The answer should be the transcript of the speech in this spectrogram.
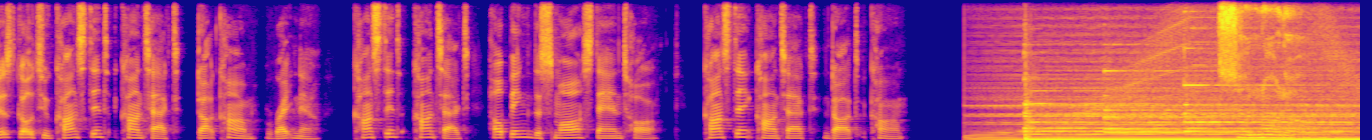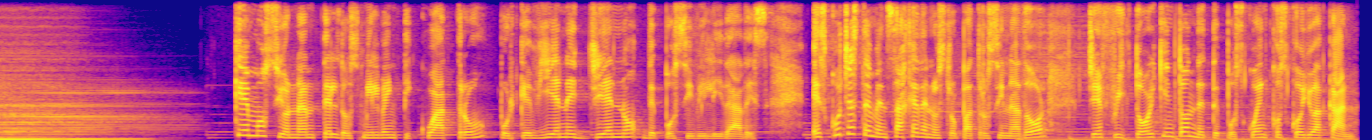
Just go to constantcontact.com right now. Constant Contact, helping the small stand tall. ConstantContact.com. Sonoro. Qué emocionante el 2024 porque viene lleno de posibilidades. Escucha este mensaje de nuestro patrocinador Jeffrey Torkington de Teposcuencos, Coyoacán.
